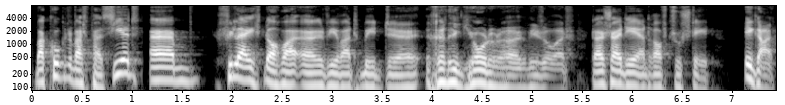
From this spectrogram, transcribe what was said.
Mal gucken, was passiert. Ähm, vielleicht nochmal irgendwie was mit äh, Religion oder irgendwie sowas. Da scheint ihr ja drauf zu stehen. Egal.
